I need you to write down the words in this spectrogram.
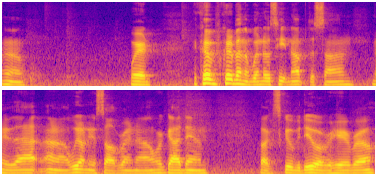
Oh. Weird. It could could have been the windows heating up, the sun, maybe that. I don't know. We don't need to solve right now. We're goddamn like Scooby Doo over here, bro.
